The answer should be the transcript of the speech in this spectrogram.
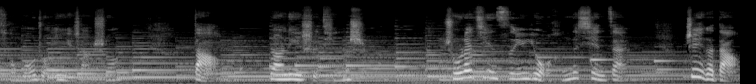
从某种意义上说，党让历史停止了。除了近似于永恒的现在，这个党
